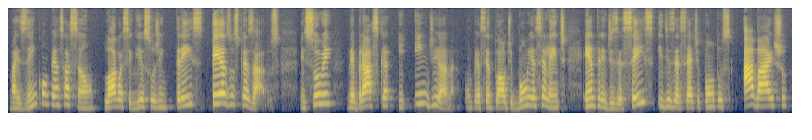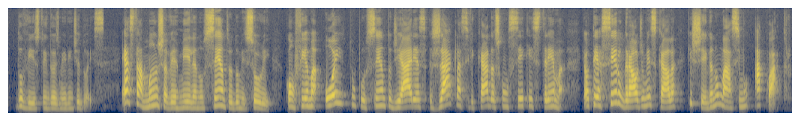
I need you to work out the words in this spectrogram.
Mas, em compensação, logo a seguir surgem três pesos pesados: Missouri, Nebraska e Indiana, com percentual de bom e excelente entre 16 e 17 pontos abaixo do visto em 2022. Esta mancha vermelha no centro do Missouri confirma 8% de áreas já classificadas com seca extrema, que é o terceiro grau de uma escala que chega no máximo a 4.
